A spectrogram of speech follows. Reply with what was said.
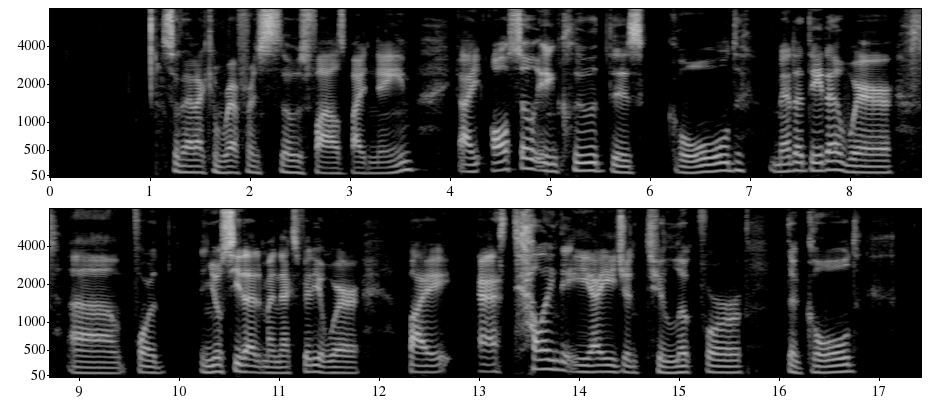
so that I can reference those files by name. I also include this gold metadata where uh, for, and you'll see that in my next video, where by as telling the AI agent to look for the gold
